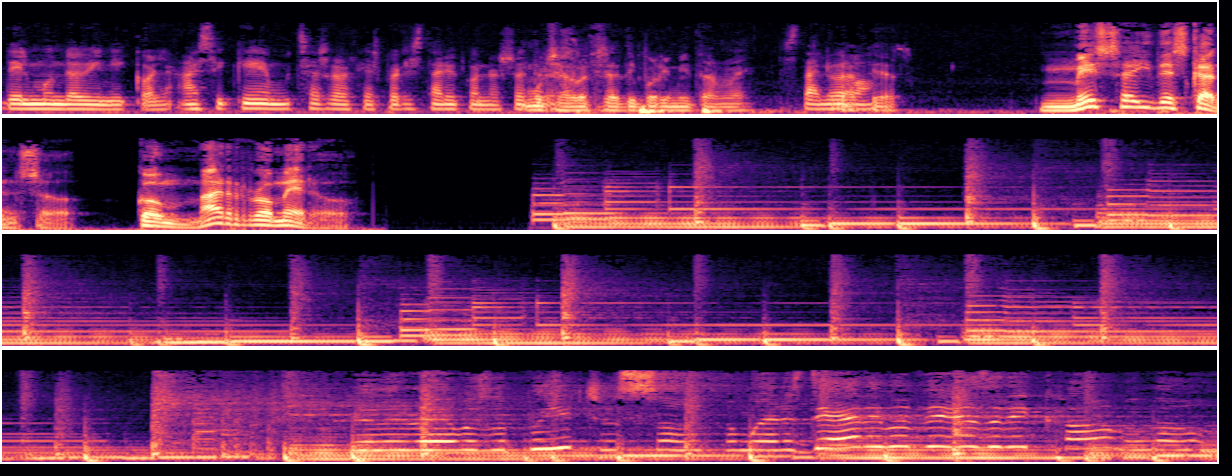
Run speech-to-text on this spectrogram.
del mundo vinícola. Así que muchas gracias por estar hoy con nosotros. Muchas gracias a ti por invitarme. Hasta luego. Gracias. Mesa y descanso con Mar Romero. son, and when his daddy would visit, he'd come along.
